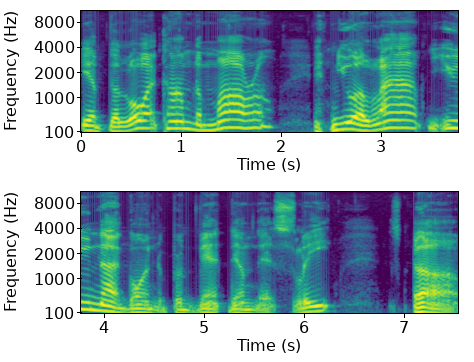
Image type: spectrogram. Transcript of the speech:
if the Lord come tomorrow and you're alive, you're not going to prevent them that sleep. Uh,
